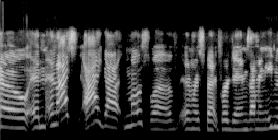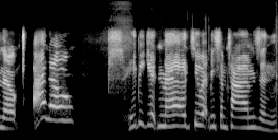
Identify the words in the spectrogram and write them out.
So, and and I I got most love and respect for James. I mean, even though I know he be getting mad too at me sometimes and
